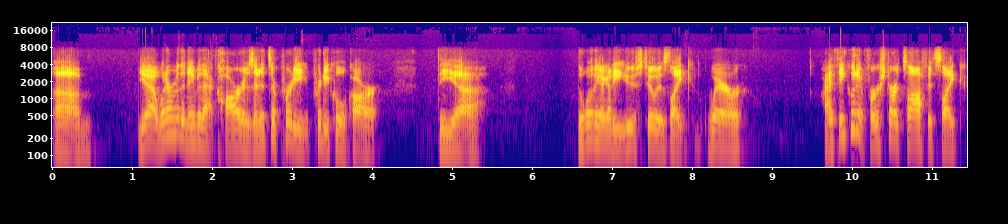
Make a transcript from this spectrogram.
Um, yeah, whatever the name of that car is, and it's a pretty pretty cool car. The uh, the one thing I got to used to is like where I think when it first starts off, it's like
